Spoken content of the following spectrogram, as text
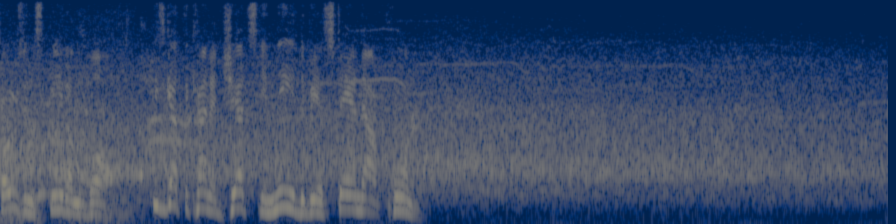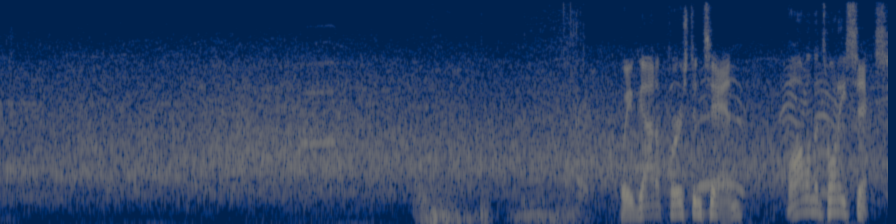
closing speed on the ball. He's got the kind of jets you need to be a standout corner. We've got a first and 10. Ball on the 26.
